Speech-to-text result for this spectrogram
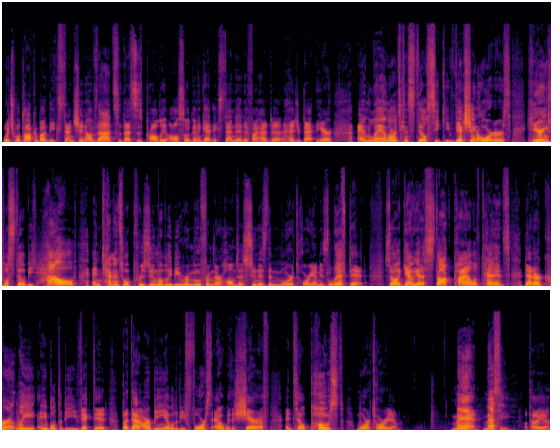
which we'll talk about the extension of that. So this is probably also going to get extended if I had to hedge a bet here. And landlords can still seek eviction orders. Hearings will still be held, and tenants will presumably be removed from their homes as soon as the moratorium is lifted. So again, we got a stockpile of tenants that are currently able to be evicted, but that aren't being able to be forced out with a sheriff until post moratorium. Man, messy, I'll tell you.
